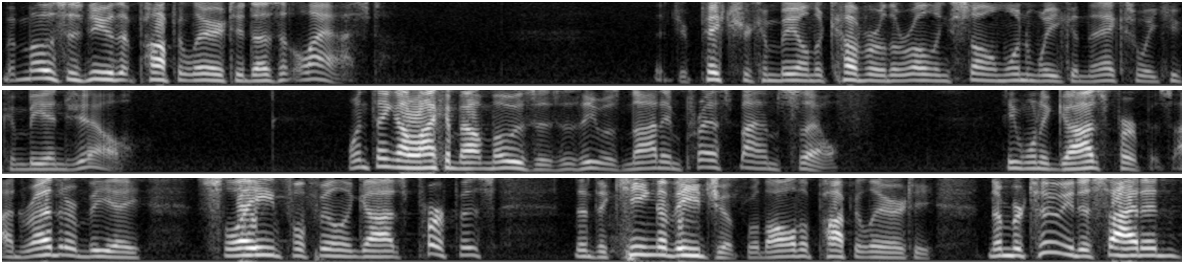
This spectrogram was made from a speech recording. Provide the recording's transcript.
But Moses knew that popularity doesn't last. That your picture can be on the cover of the Rolling Stone one week and the next week you can be in jail. One thing I like about Moses is he was not impressed by himself. He wanted God's purpose. I'd rather be a slave fulfilling God's purpose than the king of Egypt with all the popularity. Number two, he decided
